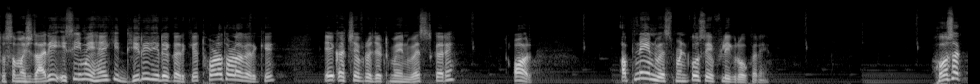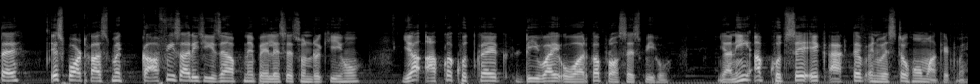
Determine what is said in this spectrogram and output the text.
तो समझदारी इसी में है कि धीरे धीरे करके थोड़ा थोड़ा करके एक अच्छे प्रोजेक्ट में इन्वेस्ट करें और अपने इन्वेस्टमेंट को सेफली ग्रो करें। हो सकता है इस पॉडकास्ट में काफ़ी सारी चीज़ें आपने पहले से सुन रखी हो, या आपका खुद का एक डीवाई का प्रोसेस भी हो। यानी आप खुद से एक एक्टिव इन्वेस्टर हो मार्केट में।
